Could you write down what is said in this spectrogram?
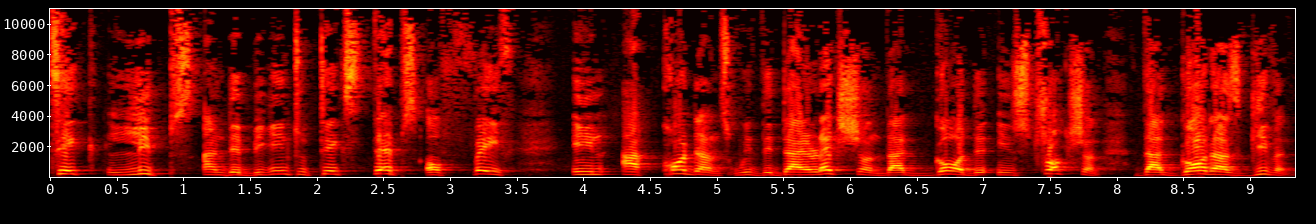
take leaps and they begin to take steps of faith in accordance with the direction that God, the instruction that God has given,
